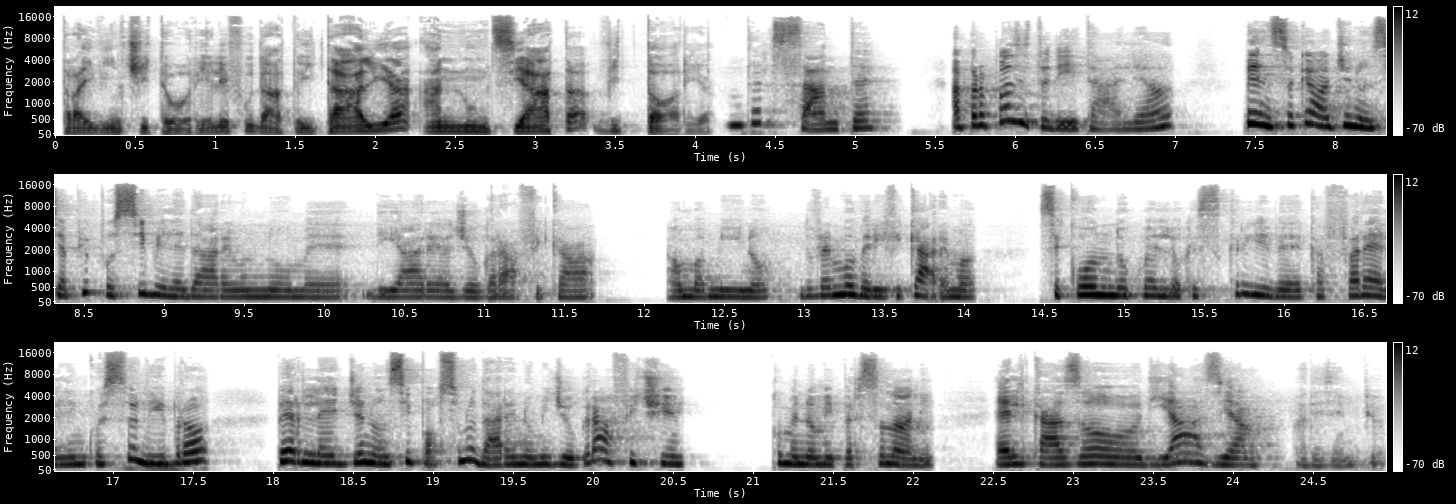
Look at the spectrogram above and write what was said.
tra i vincitori e le fu dato Italia Annunziata Vittoria. Interessante. A proposito di Italia, penso che oggi non sia più possibile dare un nome di area geografica a un bambino. Dovremmo verificare, ma secondo quello che scrive Caffarelli in questo libro, per legge non si possono dare nomi geografici come nomi personali. È il caso di Asia, ad esempio,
